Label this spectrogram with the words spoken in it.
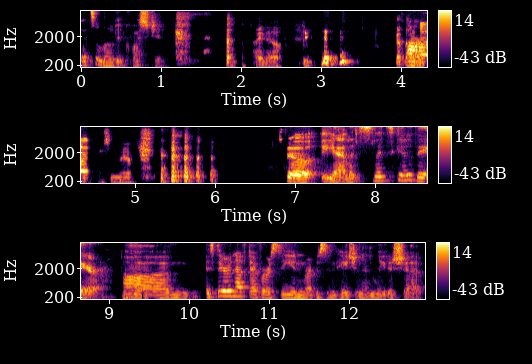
That's a loaded question. I know. Got the hard uh, question there. so yeah, let's let's go there. Um, is there enough diversity and representation in leadership?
